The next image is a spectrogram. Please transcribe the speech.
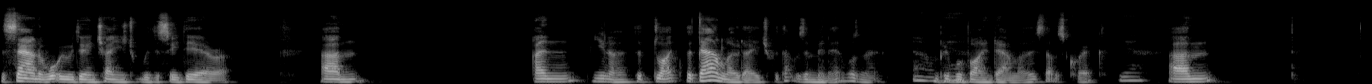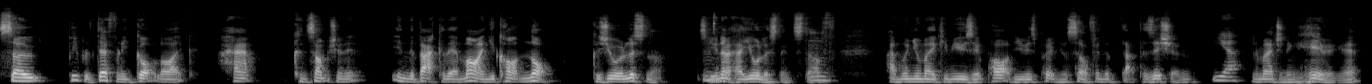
The sound of what we were doing changed with the CD era. Um, and you know, the like the download age, but that was a minute, wasn't it? Oh, When people yeah. were buying downloads, that was quick. yeah. Um, so people have definitely got like how consumption in the back of their mind. You can't not because you're a listener, so you Mm. know how you're listening to stuff. And when you're making music, part of you is putting yourself in the, that position Yeah. and imagining hearing it.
